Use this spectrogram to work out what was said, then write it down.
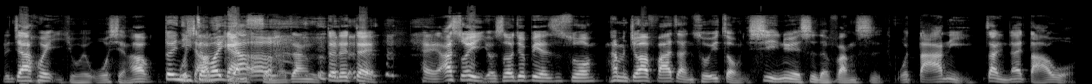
人家会以为我想要对你怎么样干什么这样子，对对对。嘿啊，所以有时候就变成是说，他们就要发展出一种戏谑式的方式，我打你，在你那打我。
